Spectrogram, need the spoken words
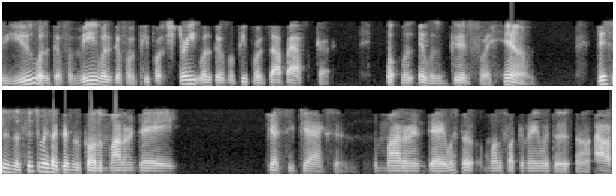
for you. It wasn't good for me. It wasn't good for people in the street. It wasn't good for people in South Africa. What was it was good for him. This is a situation like this is called the modern day Jesse Jackson. The modern day what's the motherfucking name with the uh, Al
